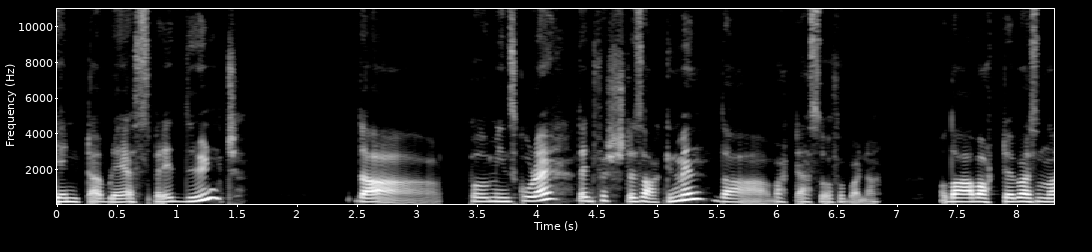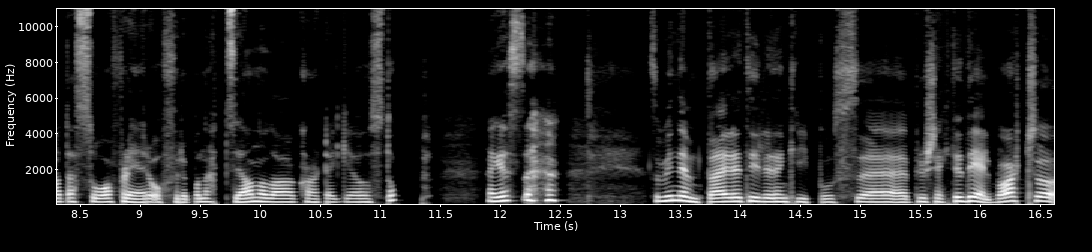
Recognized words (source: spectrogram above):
jenta ble spredd rundt, da På min skole, den første saken min, da ble jeg så forbanna. Og da ble det bare sånn at jeg så flere ofre på nettsidene, og da klarte jeg ikke å stoppe, I guess. Som vi nevnte her tidligere, den Kripos-prosjektet Delbart, så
